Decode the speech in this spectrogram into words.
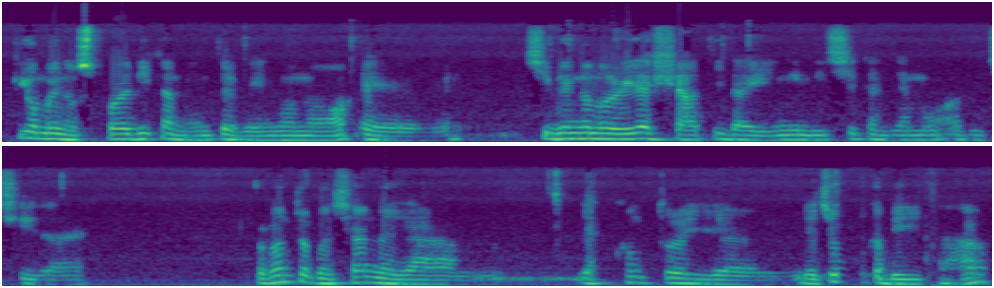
più o meno sporadicamente vengono, eh, ci vengono rilasciati dai nemici che andiamo ad uccidere. Per quanto concerne la, la, contro il- la giocabilità,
